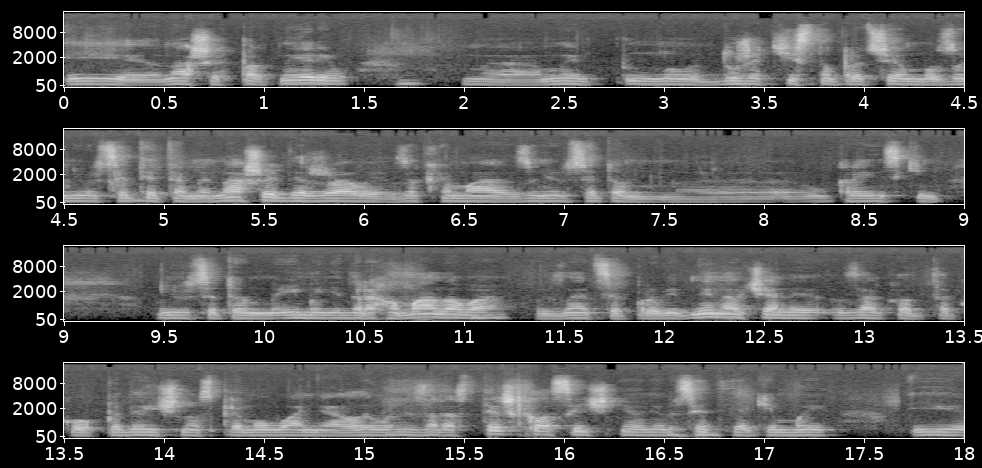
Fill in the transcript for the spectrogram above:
і наших партнерів. Е, Ми ну, дуже тісно працюємо з університетами нашої держави, зокрема з університетом е, українським університетом імені Драгоманова. Ви знаєте, це провідний навчальний заклад такого педагогічного спрямування, але вони зараз теж класичні університети, як і ми. І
